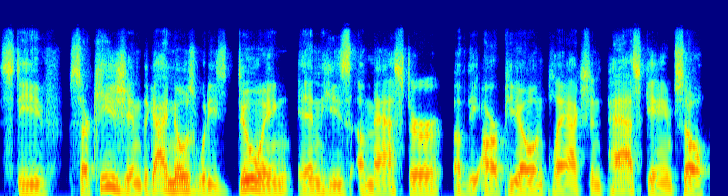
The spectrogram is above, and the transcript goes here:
Steve Sarkisian. The guy knows what he's doing, and he's a master of the RPO and play action pass game. So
